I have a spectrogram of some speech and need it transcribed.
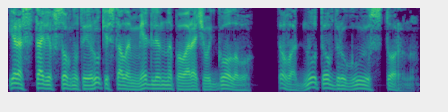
и, расставив согнутые руки, стала медленно поворачивать голову то в одну, то в другую сторону.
